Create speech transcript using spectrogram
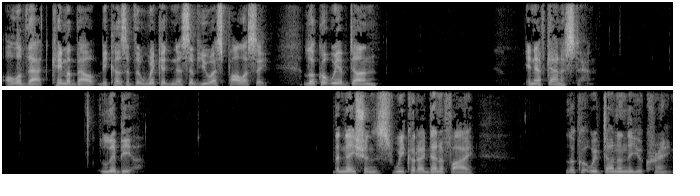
All of that came about because of the wickedness of U.S. policy. Look what we have done in Afghanistan. Libya, the nations we could identify. Look what we've done in the Ukraine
